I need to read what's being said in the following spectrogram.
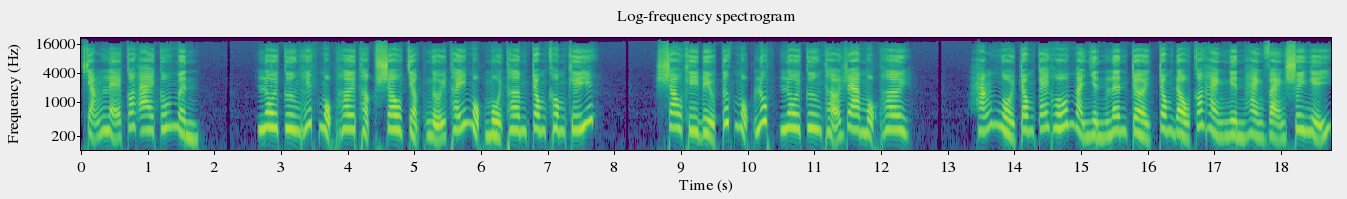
Chẳng lẽ có ai cứu mình? Lôi cương hít một hơi thật sâu chật ngửi thấy một mùi thơm trong không khí. Sau khi điều tức một lúc, lôi cương thở ra một hơi. Hắn ngồi trong cái hố mà nhìn lên trời, trong đầu có hàng nghìn hàng vạn suy nghĩ.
